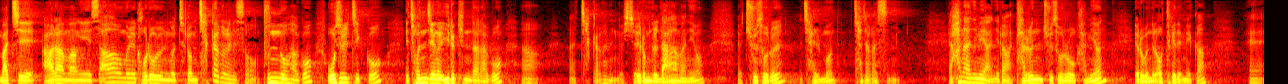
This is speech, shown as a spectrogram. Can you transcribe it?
마치 아람 왕이 싸움을 걸어오는 것처럼 착각을 해서 분노하고 옷을 찢고 전쟁을 일으킨다라고 아, 착각하는 것이죠. 여러분들 나아만이요 주소를 잘못 찾아갔습니다. 하나님이 아니라 다른 주소로 가면 여러분들 어떻게 됩니까? 예,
